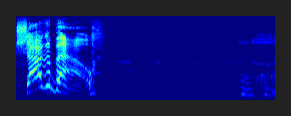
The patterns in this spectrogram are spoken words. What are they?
Shagabow. Mm-hmm.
